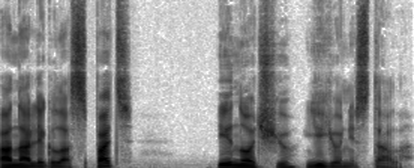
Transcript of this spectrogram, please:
Она легла спать, и ночью ее не стало.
